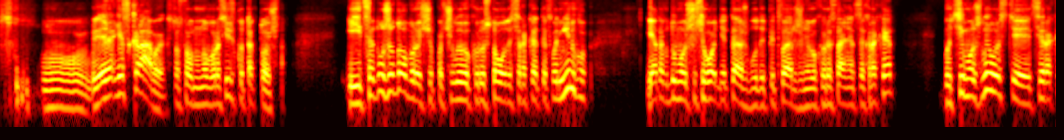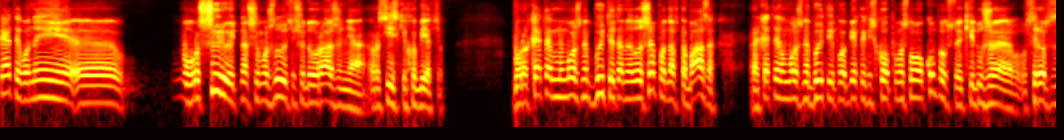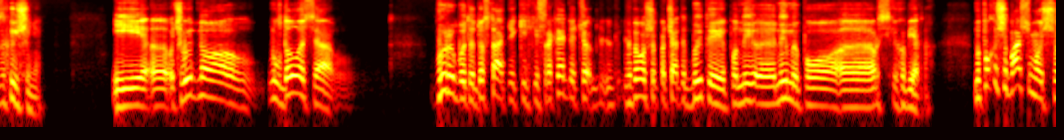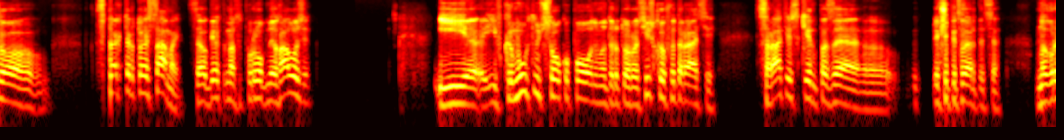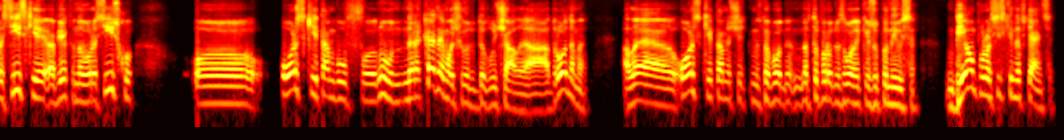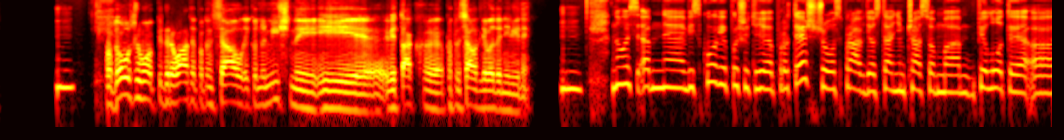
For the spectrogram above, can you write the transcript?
яскравий стосовно новоросійського, так точно. І це дуже добре, що почали використовуватися ракети Фламінго. Я так думаю, що сьогодні теж буде підтвердження використання цих ракет, бо ці можливості, ці ракети, вони е, ну, розширюють наші можливості щодо ураження російських об'єктів. Бо ракетами можна бити там не лише по нафтобазах, ракетами можна бити і по об'єктах військово-промислового комплексу, які дуже серйозно захищені. І, е, очевидно, ну, вдалося виробити достатню кількість ракет для, для того, щоб почати бити по е, ними по е, російських об'єктах. Ну, поки що бачимо, що спектр той самий. Це об'єкти нафтопереробної галузі. І, і в Криму, тимчасово окупованому на території Російської Федерації, Саратівський НПЗ, якщо підтвердиться, новоросійські об'єкти новоросійську. Орський там був, ну, не ракетами, очевидно, влучали, а дронами. Але Орський там, значить, нафтопородний завод, який зупинився. Б'ємо по російській нефтянці. Мгм. Продовжуємо підривати потенціал економічний і відтак е, потенціал для ведення війни. Ну ось ем, е, військові пишуть е, про те, що справді останнім часом е, пілоти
